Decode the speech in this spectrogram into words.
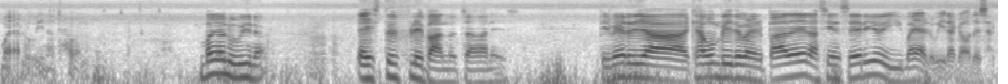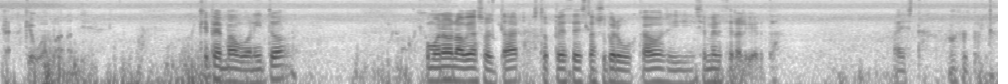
Vaya lubina, chaval. Vaya lubina. Estoy flipando, chavales. Primer día que hago un vídeo con el padre, así en serio, y vaya lubina acabo de sacar. Qué guapada, tío. Qué pez más bonito. Como no la voy a soltar, estos peces están súper buscados y se merece la libertad. Ahí está, vamos a soltarla.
